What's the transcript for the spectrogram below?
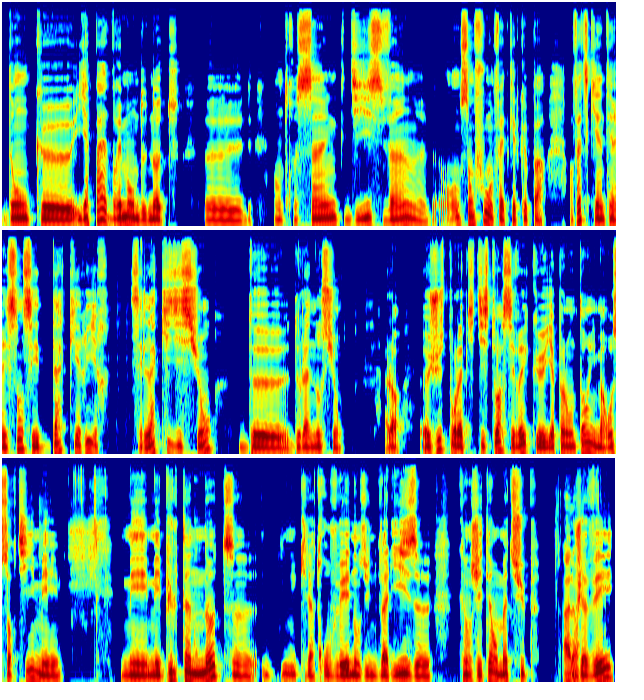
Donc euh, il n'y a pas vraiment de note euh, entre 5, 10, 20. euh, On s'en fout en fait quelque part. En fait, ce qui est intéressant, c'est d'acquérir, c'est l'acquisition de, de la notion. Alors, euh, juste pour la petite histoire, c'est vrai qu'il n'y a pas longtemps, il m'a ressorti mes, mes, mes bulletins de notes euh, qu'il a trouvés dans une valise euh, quand j'étais en maths sup, où Alors, j'avais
